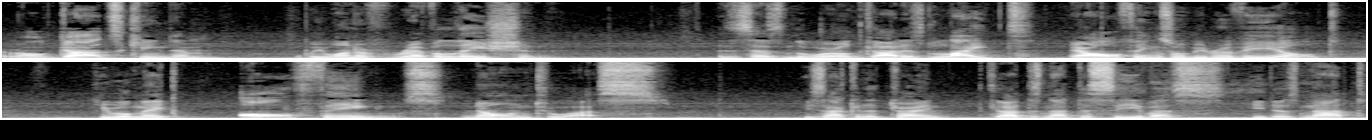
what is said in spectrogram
Well, God's kingdom will be one of revelation. As it says in the world, God is light. All things will be revealed. He will make all things known to us. He's not going to try and, God does not deceive us. He does not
